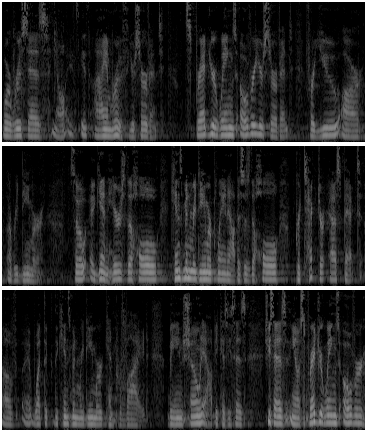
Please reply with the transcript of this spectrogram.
where Ruth says, "You know, it's, it's, I am Ruth, your servant. Spread your wings over your servant, for you are a redeemer." So again, here's the whole kinsman redeemer playing out. This is the whole protector aspect of uh, what the, the kinsman redeemer can provide being shown out because he says, she says, you know, spread your wings over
